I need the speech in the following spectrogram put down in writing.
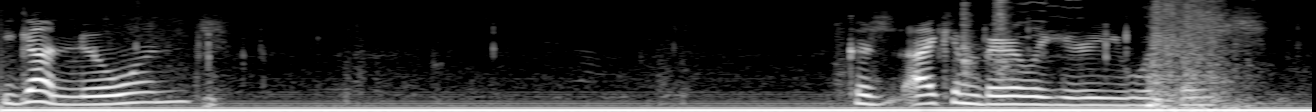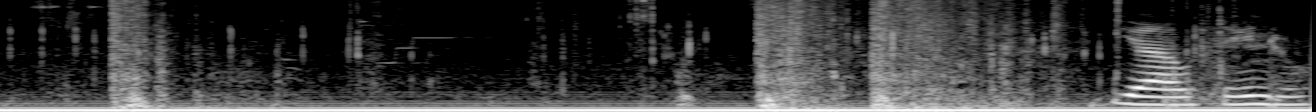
You got new ones? Cause I can barely hear you with those. Yeah, with angels.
